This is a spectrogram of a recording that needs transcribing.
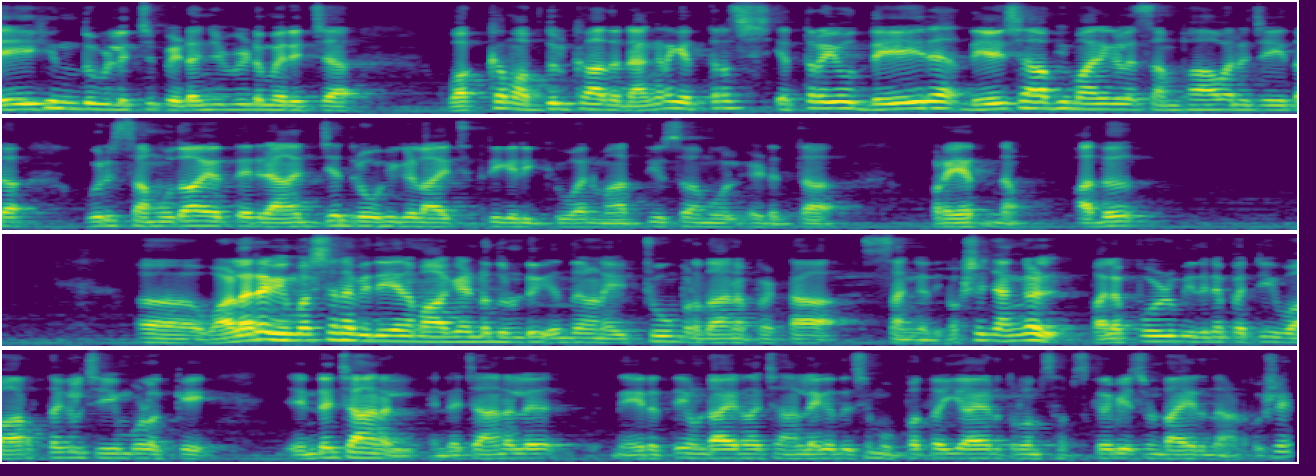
ജയ് ഹിന്ദ് വിളിച്ച് പിടഞ്ഞു വീട് മരിച്ച വക്കം അബ്ദുൽ ഖാദറിന്റെ അങ്ങനെ എത്ര എത്രയോ ധീര ദേശാഭിമാനികളെ സംഭാവന ചെയ്ത ഒരു സമുദായത്തെ രാജ്യദ്രോഹികളായി ചിത്രീകരിക്കുവാൻ മാത്യു സാമുവൽ എടുത്ത പ്രയത്നം. അത് വളരെ വിമർശന വിധേയമാകേണ്ടതുണ്ട് എന്നതാണ് ഏറ്റവും പ്രധാനപ്പെട്ട സംഗതി. പക്ഷെ ഞങ്ങൾ പലപ്പോഴും ഇതിനെപ്പറ്റി വാർത്തകൾ ചെയ്യുമ്പോഴൊക്കെ എന്റെ ചാനൽ എന്റെ ചാനൽ നേരത്തെ ഉണ്ടായിരുന്ന ചാനൽ ഏകദേശം മുപ്പത്തയ്യായിരത്തോളം സബ്സ്ക്രൈബേഴ്സ് ഉണ്ടായിരുന്നതാണ്. പക്ഷേ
